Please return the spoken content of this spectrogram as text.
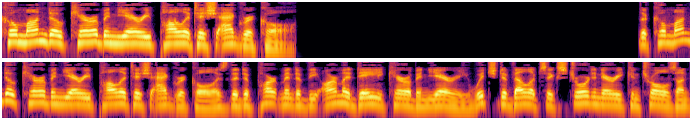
Comando Carabinieri Politiche Agricole The Comando Carabinieri Politiche Agricole is the department of the Arma dei Carabinieri which develops extraordinary controls on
